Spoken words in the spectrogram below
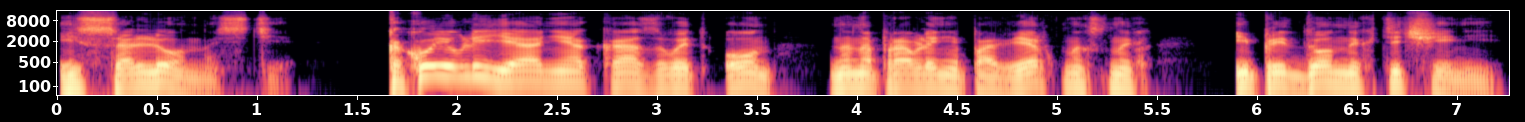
и солености? Какое влияние оказывает он на направление поверхностных и придонных течений?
